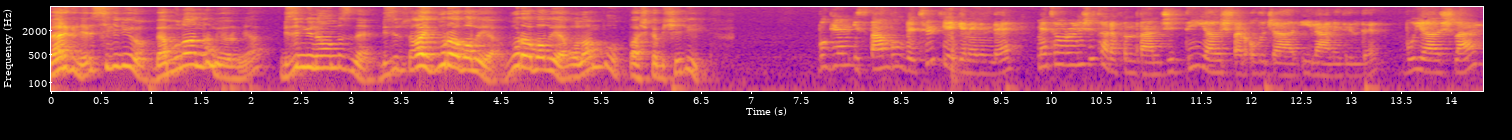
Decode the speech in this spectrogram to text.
vergileri siliniyor. Ben bunu anlamıyorum ya. Bizim günahımız ne? Bizim hay vur abalıya, vur abalıya olan bu. Başka bir şey değil. Bugün İstanbul ve Türkiye genelinde meteoroloji tarafından ciddi yağışlar olacağı ilan edildi. Bu yağışlar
